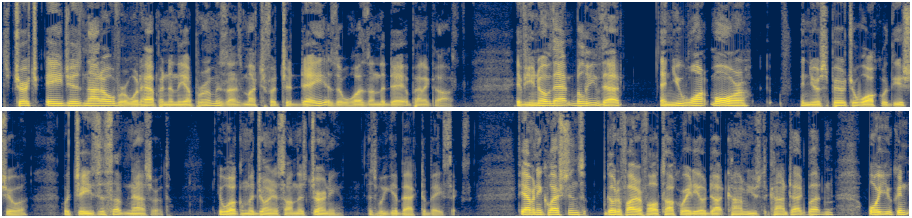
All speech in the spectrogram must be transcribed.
The church age is not over. What happened in the upper room is as much for today as it was on the day of Pentecost. If you know that and believe that, and you want more in your spiritual walk with Yeshua, with Jesus of Nazareth, you're welcome to join us on this journey as we get back to basics. If you have any questions, go to firefalltalkradio.com, use the contact button, or you can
